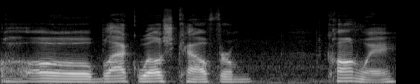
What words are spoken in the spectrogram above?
oh black Welsh cow from Conway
